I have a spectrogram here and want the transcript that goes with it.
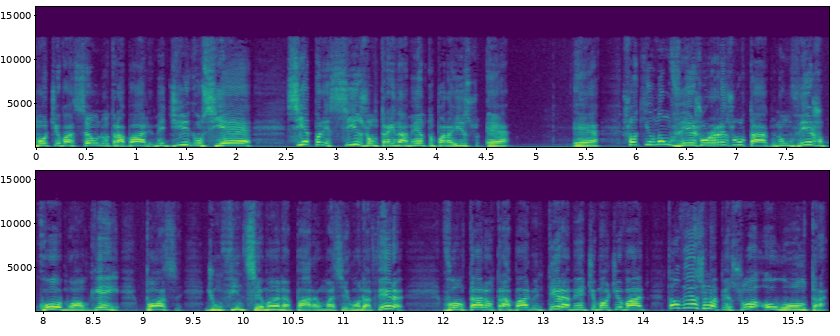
Motivação no trabalho. Me digam se é, se é preciso um treinamento para isso. É. É, só que eu não vejo o resultado, não vejo como alguém possa, de um fim de semana para uma segunda-feira, voltar ao trabalho inteiramente motivado. Talvez uma pessoa ou outra,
